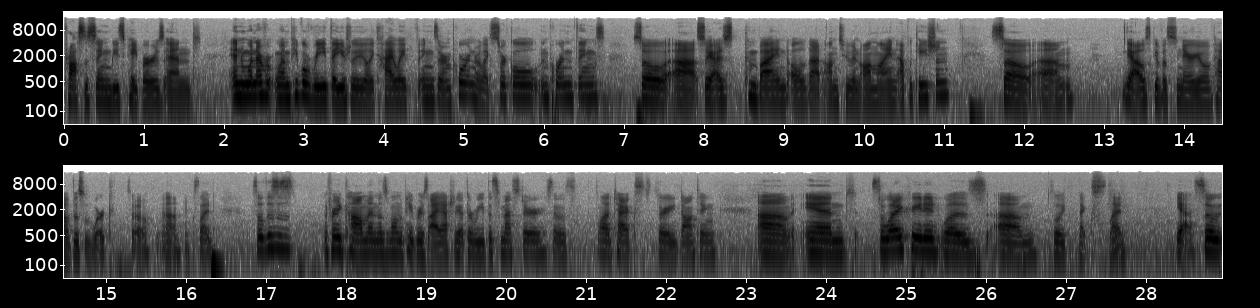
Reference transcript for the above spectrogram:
processing these papers and and whenever when people read, they usually like highlight things that are important or like circle important things. So, uh, so yeah, I just combined all of that onto an online application. So, um, yeah, I'll just give a scenario of how this would work. So, uh, next slide. So this is pretty common. This is one of the papers I actually had to read this semester. So it's a lot of text, very daunting. Um, and so what I created was, um, so like next slide. Yeah, so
